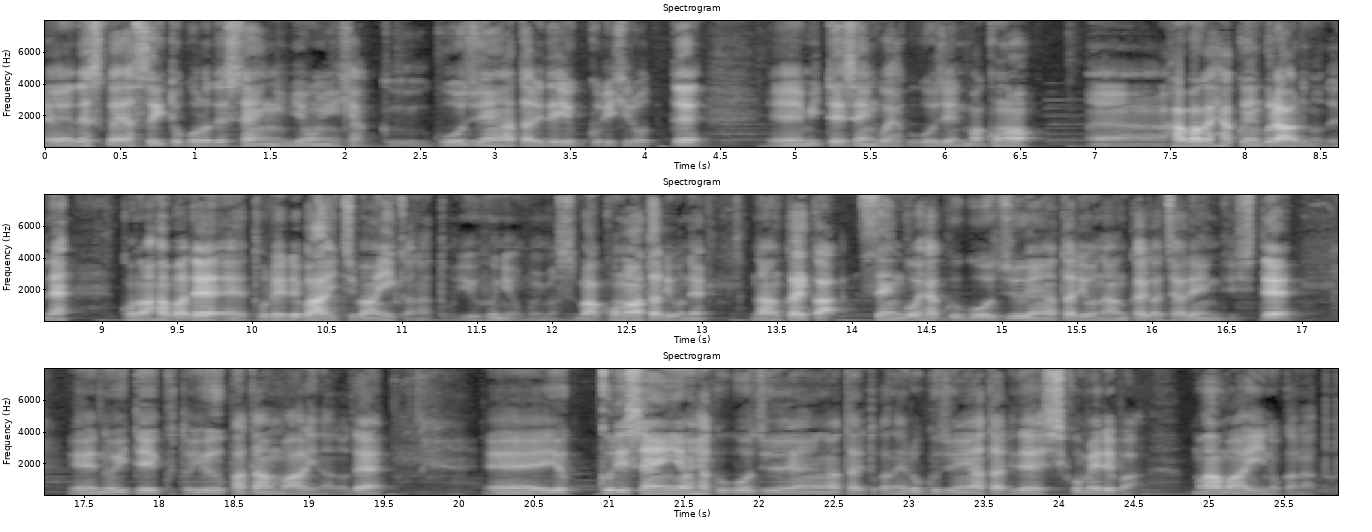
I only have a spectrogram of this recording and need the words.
えー、ですが、安いところで1450円あたりでゆっくり拾って、えー、見て1550円。まあ、この、えー、幅が100円ぐらいあるのでね、この幅で、え取れれば一番いいかなというふうに思います。まあ、このあたりをね、何回か、1550円あたりを何回かチャレンジして、え抜いていくというパターンもありなので、えー、ゆっくり1450円あたりとかね、60円あたりで仕込めれば、まあまあいいのかなと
